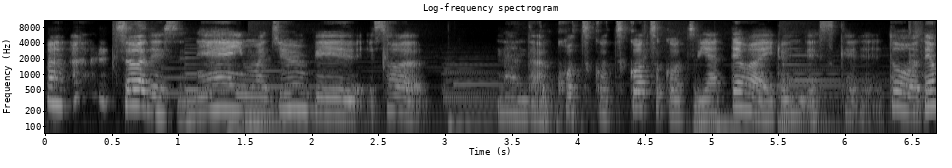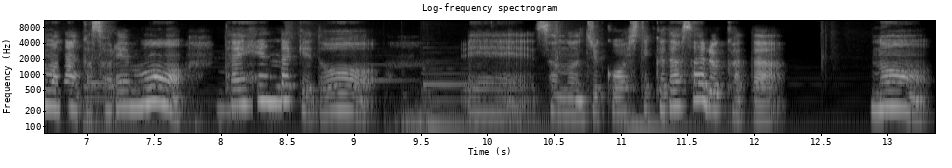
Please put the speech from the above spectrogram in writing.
そうですね。今準備そうなんだコツコツコツコツやってはいるんですけれどでもなんかそれも大変だけど、うん、えー、その受講してくださる方の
